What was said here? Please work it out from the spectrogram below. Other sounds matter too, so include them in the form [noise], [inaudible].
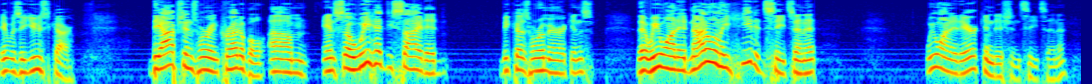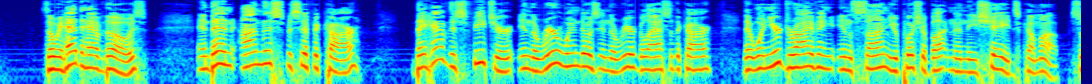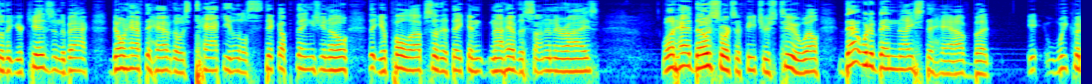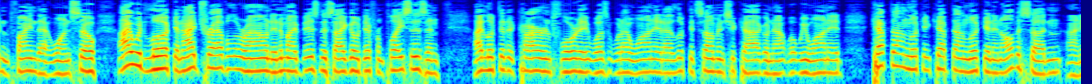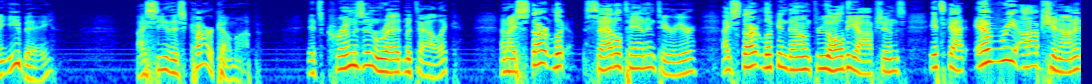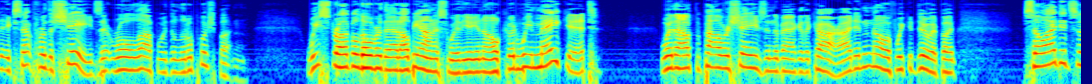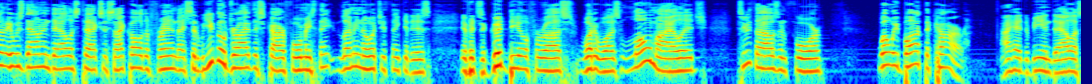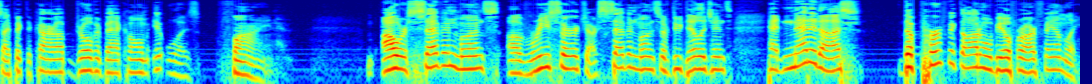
it was a used car. The options were incredible, um, and so we had decided, because we're Americans, that we wanted not only heated seats in it, we wanted air conditioned seats in it. So we had to have those. And then on this specific car, they have this feature in the rear windows in the rear glass of the car that when you're driving in sun, you push a button and these shades come up so that your kids in the back don't have to have those tacky little stick up things, you know, that you pull up so that they can not have the sun in their eyes. Well, it had those sorts of features too. Well, that would have been nice to have, but it, we couldn't find that one. So I would look and I'd travel around and in my business I go different places and I looked at a car in Florida. It wasn't what I wanted. I looked at some in Chicago, not what we wanted. Kept on looking, kept on looking, and all of a sudden on eBay, I see this car come up. It's crimson red metallic. And I start look, saddle tan interior. I start looking down through all the options. It's got every option on it except for the shades that roll up with the little push button we struggled over that. I'll be honest with you. You know, could we make it without the power shades in the back of the car? I didn't know if we could do it, but so I did some, it was down in Dallas, Texas. I called a friend. I said, will you go drive this car for me? Think, let me know what you think it is. If it's a good deal for us, what it was. Low mileage, 2004. Well, we bought the car. I had to be in Dallas. I picked the car up, drove it back home. It was fine our seven months of research, our seven months of due diligence had netted us the perfect automobile for our family.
